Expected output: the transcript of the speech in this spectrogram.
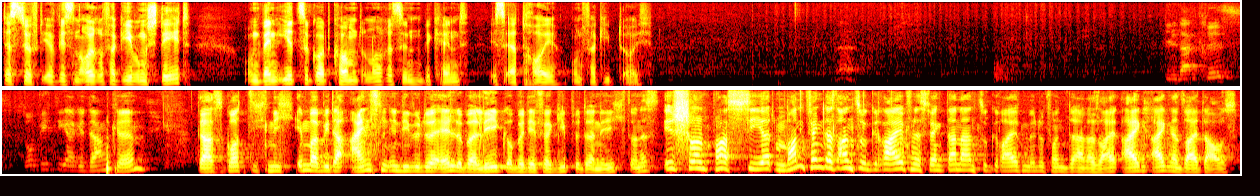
Das dürft ihr wissen. Eure Vergebung steht. Und wenn ihr zu Gott kommt und eure Sünden bekennt, ist er treu und vergibt euch. Vielen Dank, Chris. So ein wichtiger Gedanke, dass Gott sich nicht immer wieder einzeln individuell überlegt, ob er dir vergibt oder nicht. Und es ist schon passiert. Und wann fängt das an zu greifen? Es fängt dann an zu greifen, wenn du von deiner Seite, eigenen Seite aus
